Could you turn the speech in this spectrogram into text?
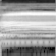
啊。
